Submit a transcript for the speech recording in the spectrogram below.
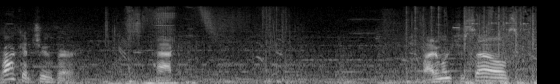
Rocket Trooper. Hack. Fight amongst yourselves.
